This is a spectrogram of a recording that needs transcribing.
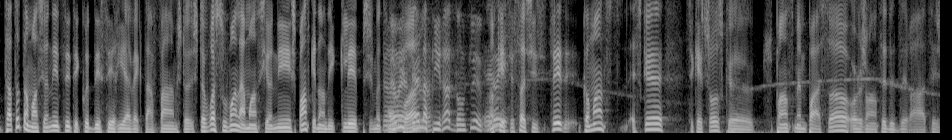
tantôt, t'as mentionné, tu sais, t'écoutes des séries avec ta femme. Je te, je te vois souvent la mentionner. Je pense est dans des clips, si je me trompe Ah ouais, pas. c'est elle la pirate dans le club. Eh Ok, oui. c'est ça. Je- Tu sais, comment. tu- Est-ce que c'est quelque chose que tu penses même pas à ça, ou genre, tu sais, de dire, ah, tu sais,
